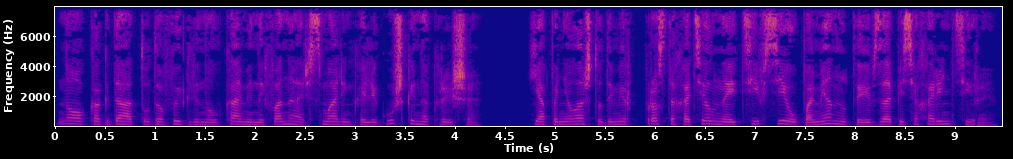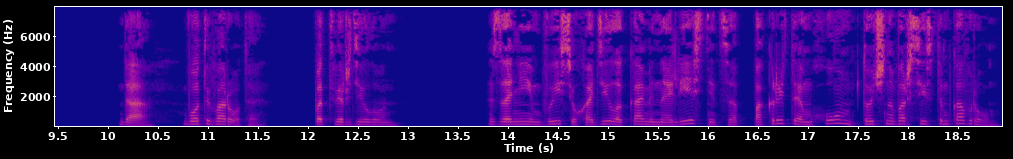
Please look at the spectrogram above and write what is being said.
Но когда оттуда выглянул каменный фонарь с маленькой лягушкой на крыше, я поняла, что Демир просто хотел найти все упомянутые в записях ориентиры. «Да, вот и ворота», — подтвердил он. За ним ввысь уходила каменная лестница, покрытая мхом, точно ворсистым ковром,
